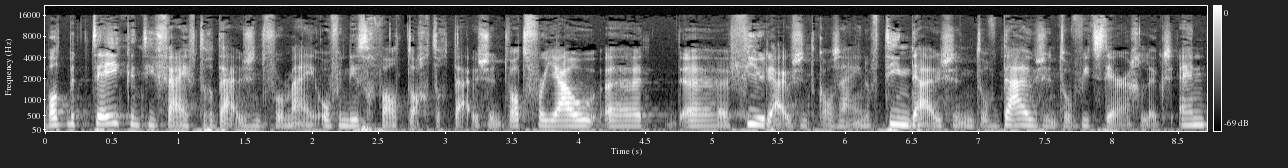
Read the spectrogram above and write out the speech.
wat betekent die 50.000 voor mij? Of in dit geval 80.000. Wat voor jou 4.000 kan zijn, of 10.000, of 1.000 of iets dergelijks. En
